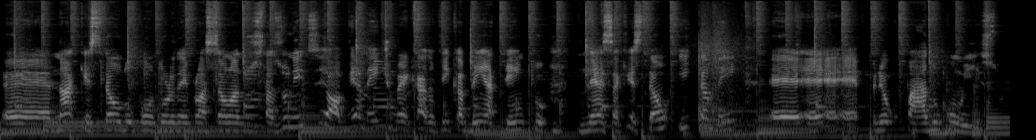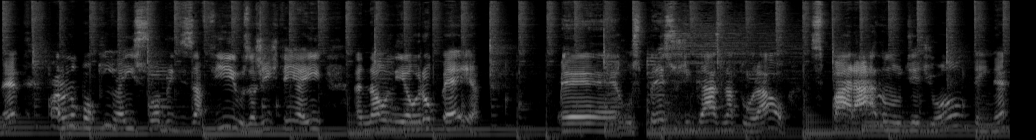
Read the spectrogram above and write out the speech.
é, na questão do controle da inflação lá nos Estados Unidos e, obviamente, o mercado fica bem atento nessa questão e também é, é, é preocupado com isso. Né? Falando um pouquinho aí sobre desafios, a gente tem aí na União Europeia é, os preços de gás natural dispararam no dia de ontem, né?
